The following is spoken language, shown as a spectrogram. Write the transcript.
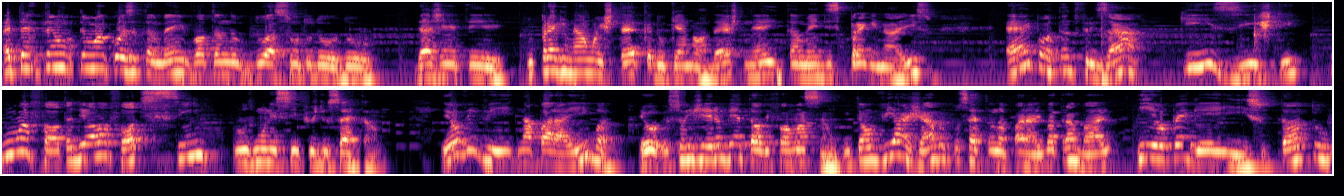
É, tem, tem, um- tem uma coisa também, voltando do assunto do, do da gente impregnar uma estética do que é Nordeste, né? E também despregnar isso. É importante frisar que existe uma falta de holofotes, sim, nos municípios do sertão. Eu vivi na Paraíba, eu, eu sou engenheiro ambiental de formação, então viajava para o sertão da Paraíba a trabalho e eu peguei isso tanto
